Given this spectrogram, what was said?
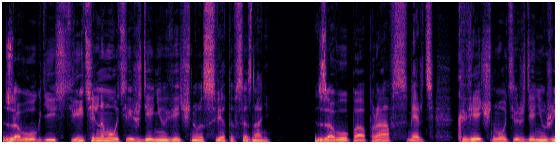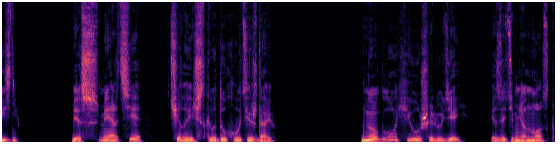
Зову к действительному утверждению вечного света в сознании. Зову, поправ смерть, к вечному утверждению жизни. Бессмертие человеческого духа утверждаю. Но глухи уши людей, и затемнен мозг.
